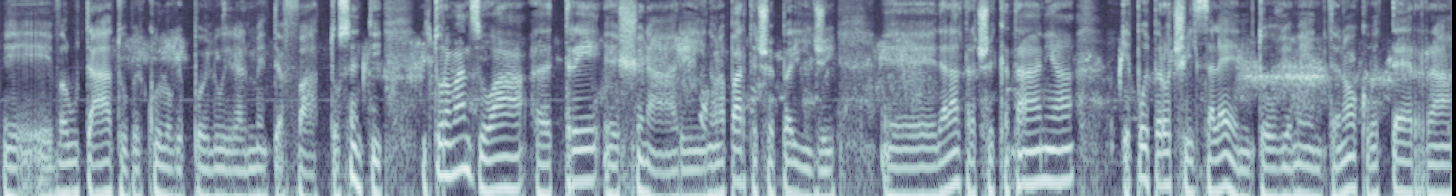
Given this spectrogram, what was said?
e, e, valutato per quello che poi lui realmente ha fatto. Senti, il tuo romanzo ha eh, tre eh, scenari, da una parte c'è Parigi, eh, dall'altra c'è Catania e poi però c'è il Salento ovviamente, no? come terra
